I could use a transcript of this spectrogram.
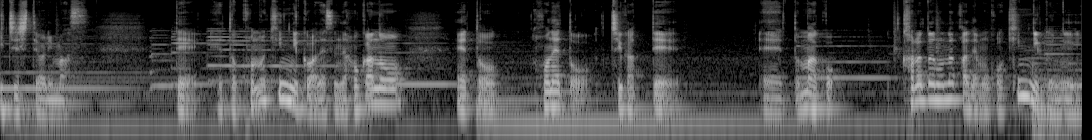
位置しております。で、えー、とこの筋肉はですね他の、えー、と骨と違ってえっ、とまあこう体の中でもこう筋肉に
